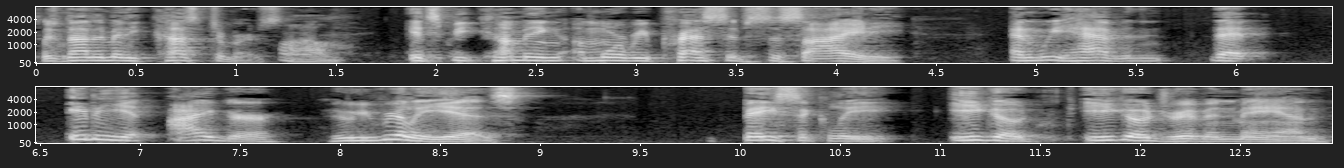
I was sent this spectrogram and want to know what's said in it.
There's not as many customers. Wow. It's becoming a more repressive society. And we have that idiot Iger, who he really is, basically ego ego driven man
